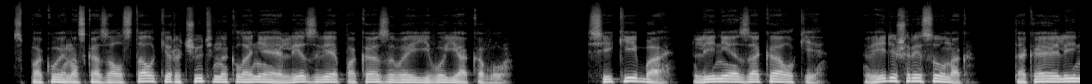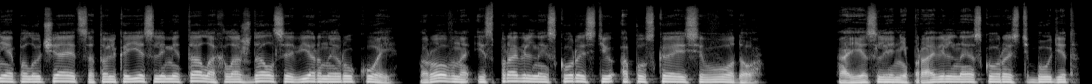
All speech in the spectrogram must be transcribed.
– спокойно сказал сталкер, чуть наклоняя лезвие, показывая его Якову. «Секиба, линия закалки, Видишь рисунок? Такая линия получается только если металл охлаждался верной рукой, ровно и с правильной скоростью опускаясь в воду. А если неправильная скорость будет?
